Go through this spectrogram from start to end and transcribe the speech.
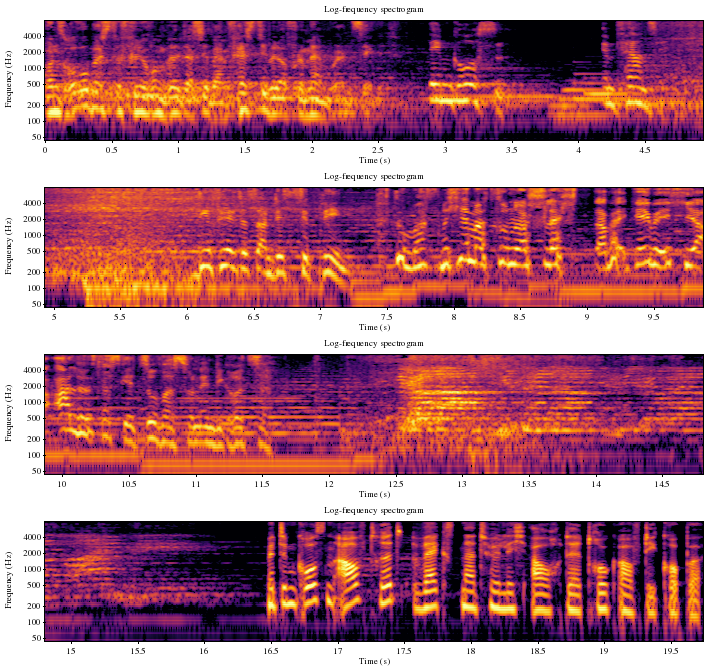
Unsere oberste Führung will, dass ihr beim Festival of Remembrance singt. Dem Großen. Im Fernsehen. Dir fehlt es an Disziplin. Du machst mich immer zu nur schlecht, dabei gebe ich hier alles. Das geht sowas von in die Grütze. Mit dem großen Auftritt wächst natürlich auch der Druck auf die Gruppe.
